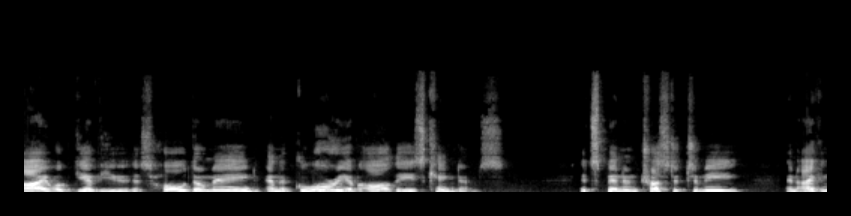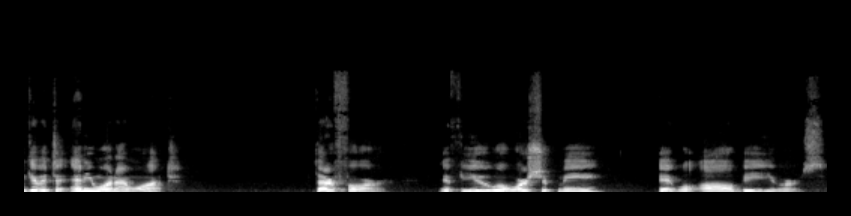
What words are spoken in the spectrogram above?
I will give you this whole domain and the glory of all these kingdoms. It's been entrusted to me, and I can give it to anyone I want. Therefore, if you will worship me, it will all be yours.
